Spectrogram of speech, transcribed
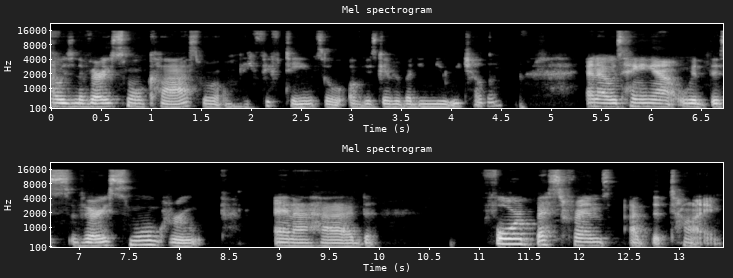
I was in a very small class. We were only 15, so obviously everybody knew each other and I was hanging out with this very small group, and I had four best friends at the time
